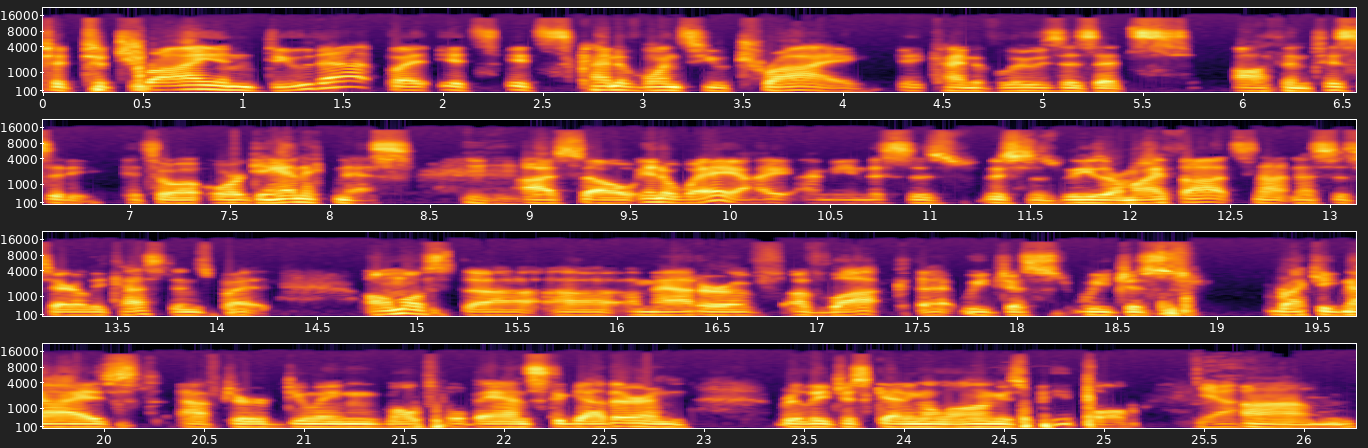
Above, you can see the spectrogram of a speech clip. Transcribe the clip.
to, to try and do that but it's it's kind of once you try it kind of loses its authenticity its o- organicness uh, so in a way, I, I mean, this is this is these are my thoughts, not necessarily Keston's, but almost uh, uh, a matter of, of luck that we just we just recognized after doing multiple bands together and really just getting along as people. Yeah. Um,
